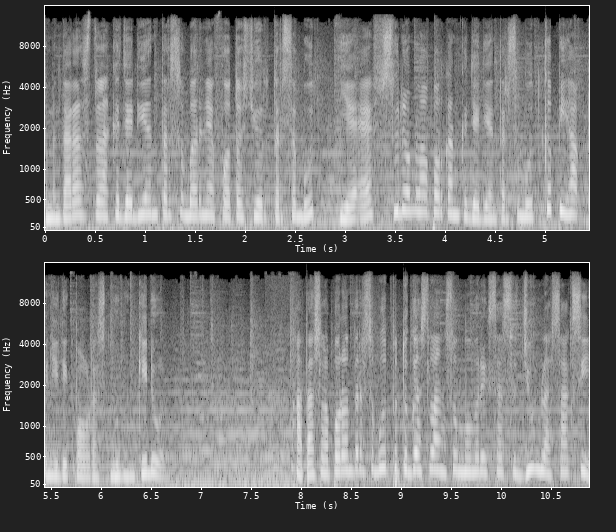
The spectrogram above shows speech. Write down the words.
Sementara setelah kejadian tersebarnya foto syur tersebut, YF sudah melaporkan kejadian tersebut ke pihak penyidik Polres Gunung Kidul. Atas laporan tersebut, petugas langsung memeriksa sejumlah saksi.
